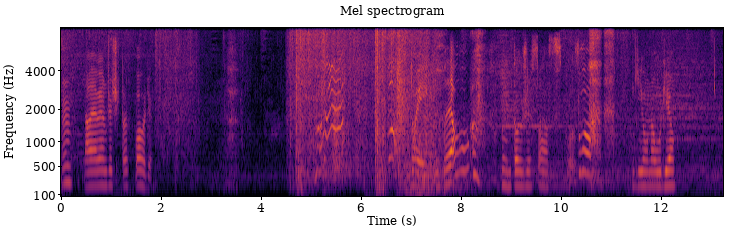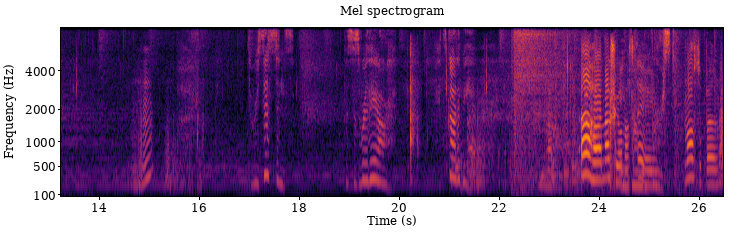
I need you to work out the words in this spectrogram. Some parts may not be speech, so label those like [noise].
Hm, ale ja viem, že či to je v pohode. To jej ubralo? Len to, že sa sklzla? Divné ľudia. Mhm. The resistance. This is where they are. It's gotta be. Aha, našiel nás first. No super.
